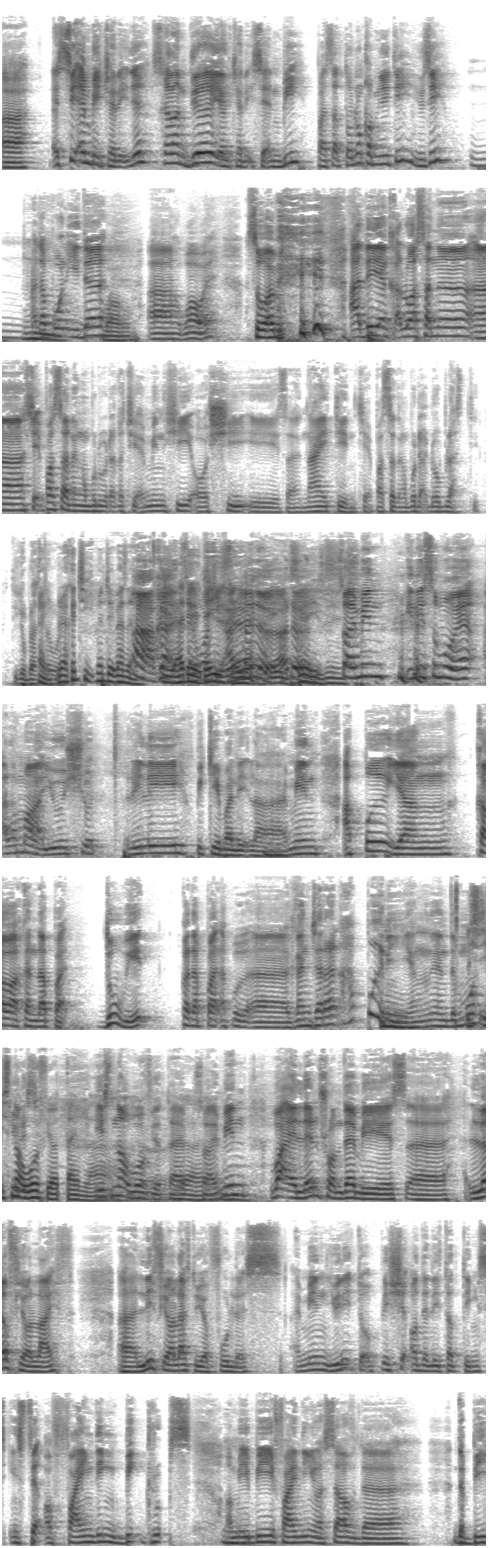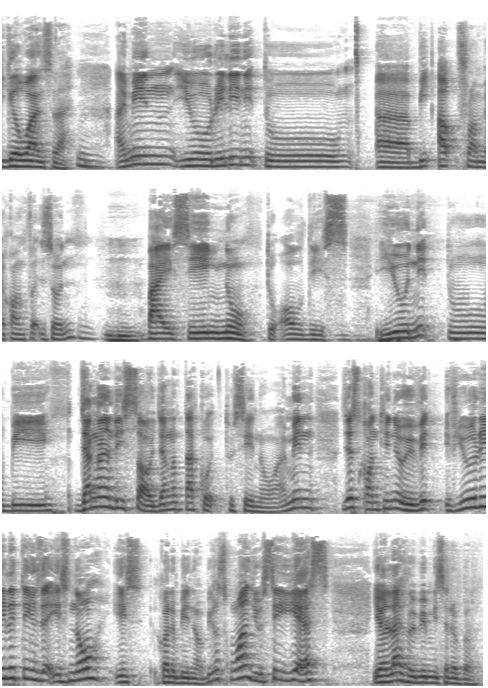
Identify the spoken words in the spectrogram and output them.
Uh, CNB cari je Sekarang dia yang cari CNB Pasal tolong community You see mm. Ataupun either Wow. uh, Wow eh So I mean Ada yang kat luar sana uh, Cek pasal dengan budak-budak kecil I mean he or she is uh, 19 Cek pasal dengan budak 12 13 Eh, tahun budak kecil pun cek pasal Ah, kan? Eh, ada, ada, ada, ada. there is. So I mean, ini semua eh, alamak, you should really fikir balik lah. I mean, apa yang kau akan dapat? Do it, kau dapat apa uh, ganjaran apa ni yang, yang the most It's, it's not worth your time lah It's not worth your time. Yeah. So I mean, what I learned from them is uh, love your life. Uh, live your life to your fullest. I mean, you need to appreciate all the little things instead of finding big groups or maybe finding yourself the the bigger ones lah. I mean, you really need to uh, be out from your comfort zone by saying no to all this. You need to be jangan risau, jangan takut to say no. I mean, just continue with it. If you really think that is no, is gonna be no. Because once you say yes, your life will be miserable.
